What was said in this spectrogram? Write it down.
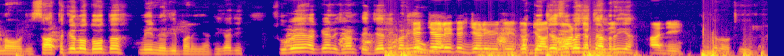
ਲਓ ਜੀ 7 ਕਿਲੋ ਦੁੱਧ ਮਹੀਨੇ ਦੀ ਬਣੀ ਆ ਠੀਕ ਹੈ ਜੀ। ਸੂਬੇ ਅੱਗੇ ਨਿਸ਼ਾਨ ਤੀਜੇ ਲਈ ਬਣੀ ਤੀਜੇ ਵਾਲੀ ਤੀਜੇ ਵੀਰ ਜੀ ਦੂਜਾ ਸੂਬੇ ਚੱਲ ਰਹੀ ਆ। ਹਾਂਜੀ। ਚਲੋ ਠੀਕ ਹੈ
